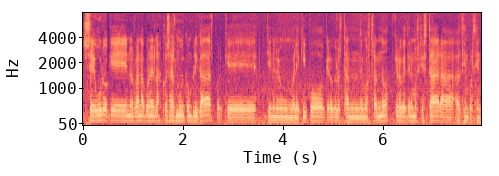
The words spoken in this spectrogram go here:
seguro que nos van a poner las cosas muy complicadas porque tienen un buen equipo, creo que lo están demostrando, creo que tenemos que estar al 100%.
